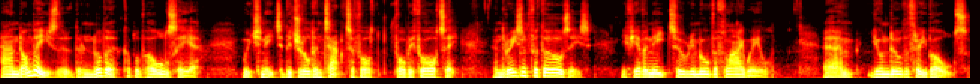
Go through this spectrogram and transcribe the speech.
and on these there, there are another couple of holes here which need to be drilled and tapped to 4, 4x40 and the reason for those is if you ever need to remove the flywheel um, you undo the three bolts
